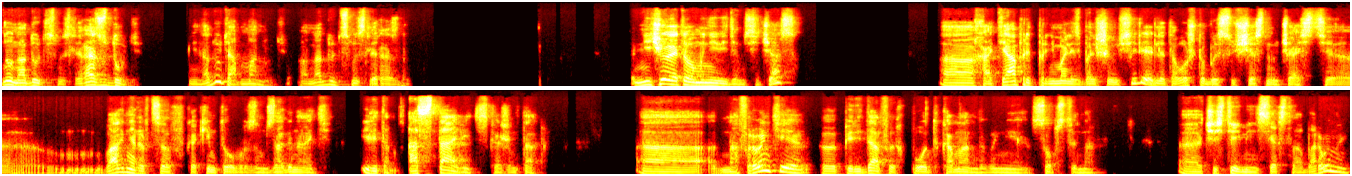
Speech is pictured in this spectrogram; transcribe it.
Ну, надуть в смысле раздуть. Не надуть, а обмануть, а надуть в смысле раздуть. Ничего этого мы не видим сейчас, а, хотя предпринимались большие усилия для того, чтобы существенную часть э, вагнеровцев каким-то образом загнать или там оставить, скажем так, на фронте, э, передав их под командование, собственно, э, частей Министерства обороны.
